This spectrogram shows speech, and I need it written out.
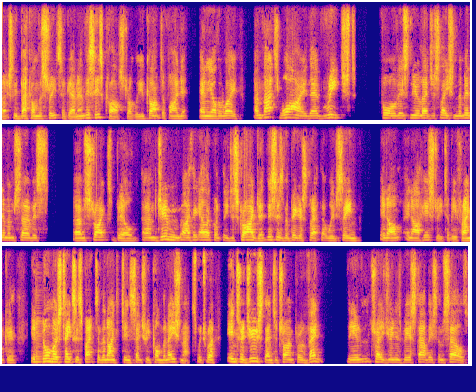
actually back on the streets again. And this is class struggle. You can't define it any other way. And that's why they've reached for this new legislation, the minimum service um, strikes bill. Um, Jim, I think, eloquently described it. This is the biggest threat that we've seen in our in our history. To be frank, it almost takes us back to the 19th century Combination Acts, which were introduced then to try and prevent the trade unions be established themselves.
